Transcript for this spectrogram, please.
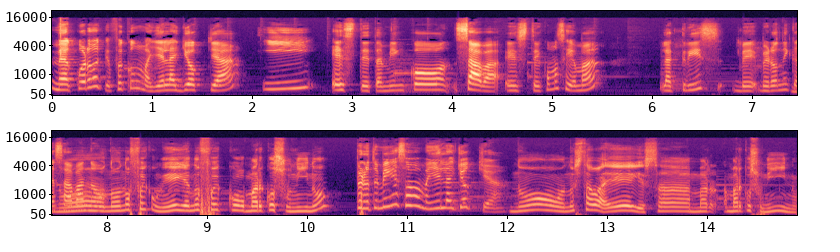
Me acuerdo que fue con Mayela Yokya y este también con Saba, este, ¿cómo se llama? La actriz Ve- Verónica Saba, no. no, no, fue con ella, no fue con Marcos Zunino. Pero también estaba Mayela Yokya. No, no estaba ella, estaba Mar- Marcos Zunino.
